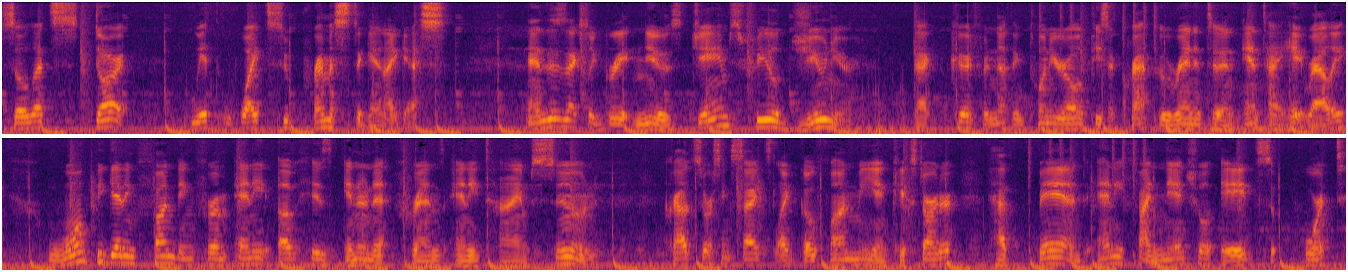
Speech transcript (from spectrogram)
So let's start with white supremacist again, I guess. And this is actually great news. James Fields Jr., that good for nothing 20 year old piece of crap who ran into an anti hate rally, won't be getting funding from any of his internet friends anytime soon. Crowdsourcing sites like GoFundMe and Kickstarter have banned any financial aid support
